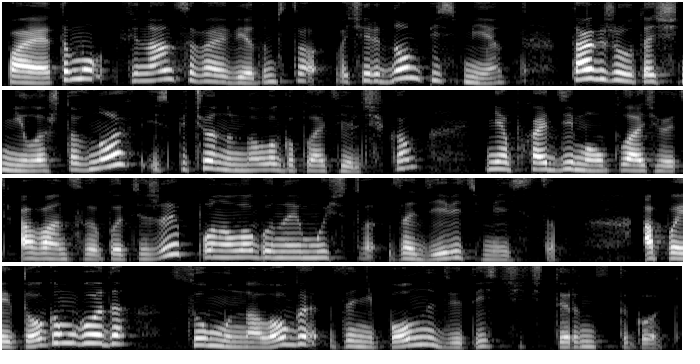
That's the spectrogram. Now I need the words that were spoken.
Поэтому финансовое ведомство в очередном письме также уточнило, что вновь испеченным налогоплательщикам необходимо уплачивать авансовые платежи по налогу на имущество за 9 месяцев, а по итогам года сумму налога за неполный 2014 год.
